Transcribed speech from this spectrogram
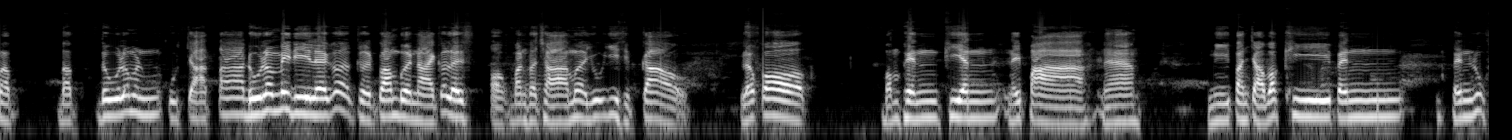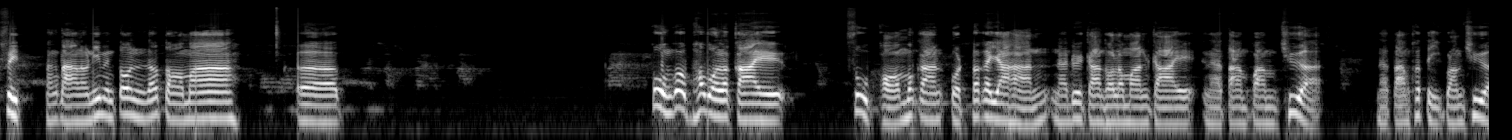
แบบแบบดูแล้วมันอุจจาตาดูแล้วไม่ดีเลย ก็เกิดความเบื่อหน่ายก็เลยออกบรรพชาเมื่ออายุ29แล้วก็บำเพ็ญเพียรในป่านะมีปัญจวัคคีย์เป็นเป็นลูกศิษย์ ต่างๆ เหล่านี้เป็นต้นแล้วต่อมา เอ่อพระองค์ก็พระวรกายสู้ผอมเพราะการอดพระกยาหารนะด้วยการทรมานกายนะตามความเชื่อนะตามคติความเชื่อ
